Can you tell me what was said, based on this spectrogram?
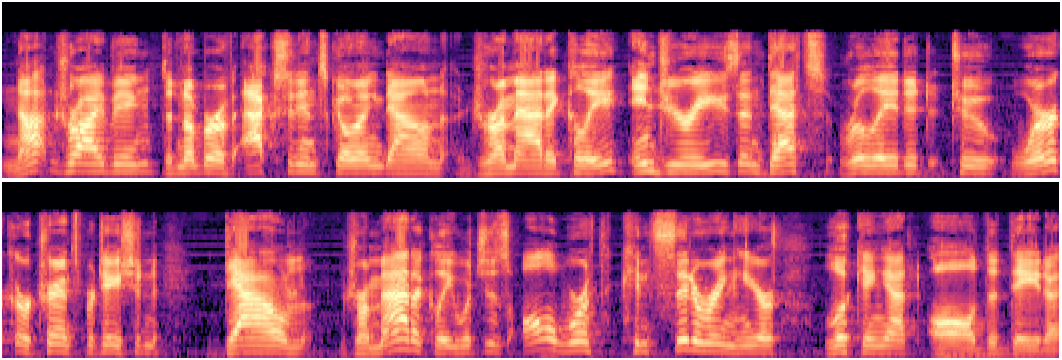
not driving, the number of accidents going down dramatically, injuries and deaths related to work or transportation down dramatically, which is all worth considering here looking at all the data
